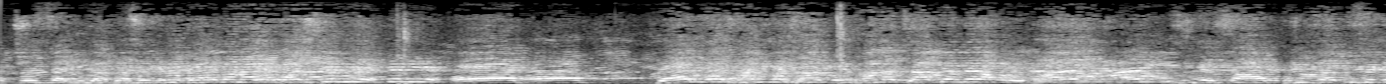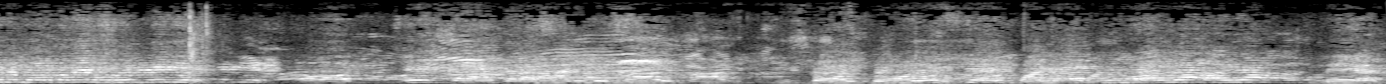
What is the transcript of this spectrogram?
अच्छे से अभी दस सेकंड बॉल बनाया पास के लिए। और बॉल को धन के साथ उठाना चाहते थे और उठाया। इसके साथ चालीस सेकंड बॉल बनाया शॉट के लिए और एक करा, कर आसानी के साथ बॉल को क्लोज किया पंजाब निकाला आया मेरठ।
